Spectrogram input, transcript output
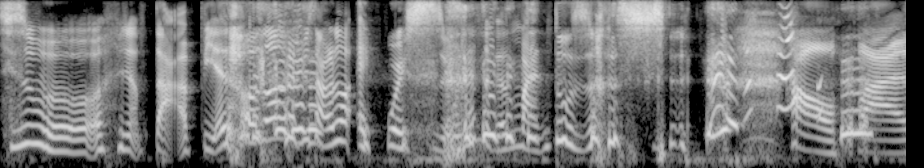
其实我很想大便，然后然后局长就说：“哎、我也是，我现在整个满肚子都是，好烦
